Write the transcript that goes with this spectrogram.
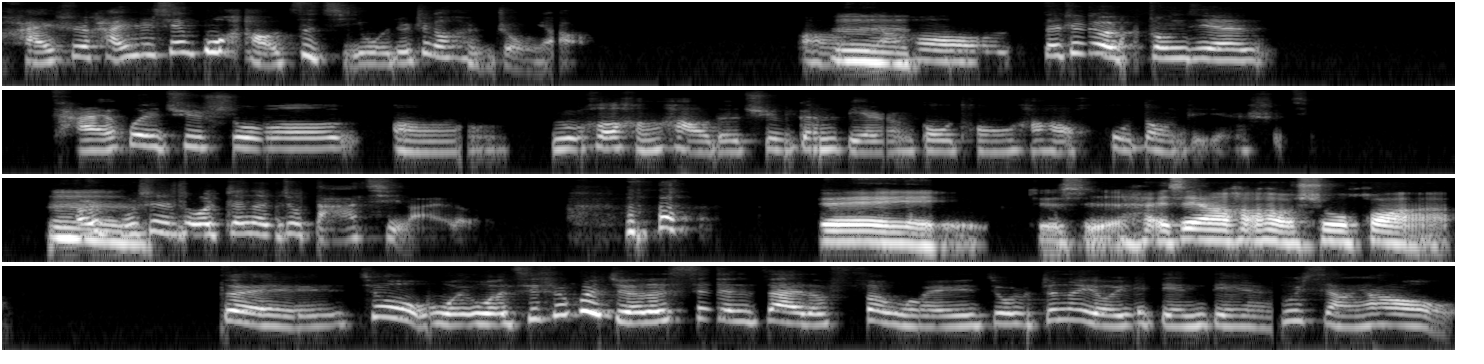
还是还是先顾好自己，我觉得这个很重要。嗯，然后在这个中间才会去说，嗯，如何很好的去跟别人沟通，好好互动这件事情，嗯，而不是说真的就打起来了。对，就是还是要好好说话。对，就我我其实会觉得现在的氛围就真的有一点点不想要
